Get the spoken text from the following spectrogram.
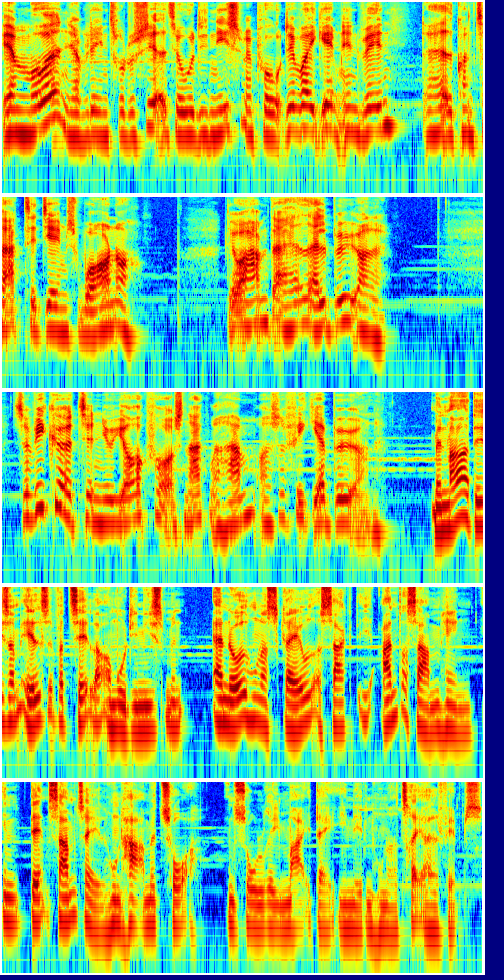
Ja, måden jeg blev introduceret til odinisme på, det var igennem en ven, der havde kontakt til James Warner. Det var ham, der havde alle bøgerne. Så vi kørte til New York for at snakke med ham, og så fik jeg bøgerne. Men meget af det, som Else fortæller om odinismen, er noget, hun har skrevet og sagt i andre sammenhænge end den samtale, hun har med Thor en solrig majdag i 1993.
